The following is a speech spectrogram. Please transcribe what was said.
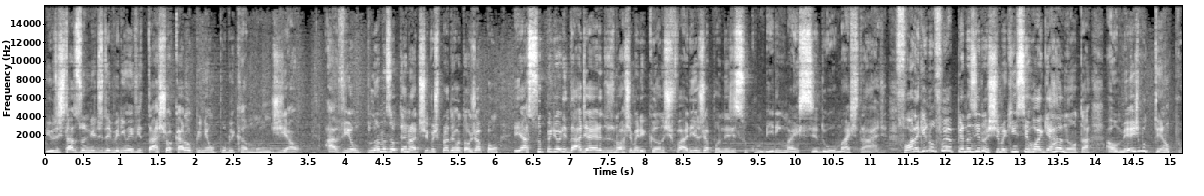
e os Estados Unidos deveriam evitar chocar a opinião pública mundial. Haviam planos alternativos para derrotar o Japão e a superioridade aérea dos norte-americanos faria os japoneses sucumbirem mais cedo ou mais tarde. Fora que não foi apenas Hiroshima que encerrou a guerra não, tá? Ao mesmo tempo,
